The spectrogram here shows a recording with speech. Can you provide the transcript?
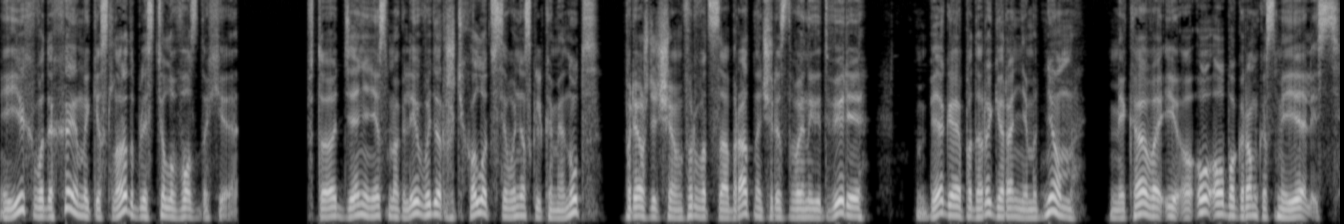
и их выдыхаемый кислород блестел в воздухе. В тот день они смогли выдержать холод всего несколько минут, прежде чем вырваться обратно через двойные двери. Бегая по дороге ранним днем, Микава и ОО оба громко смеялись.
